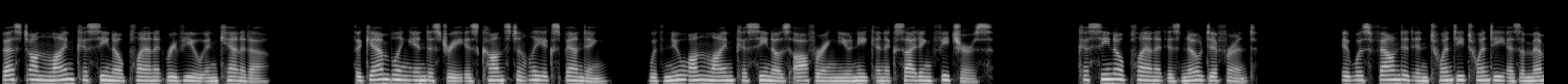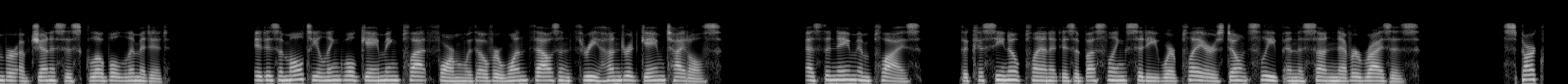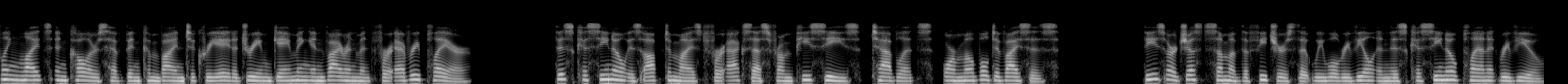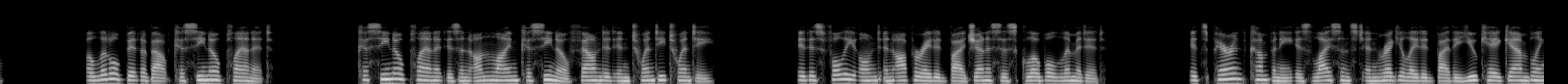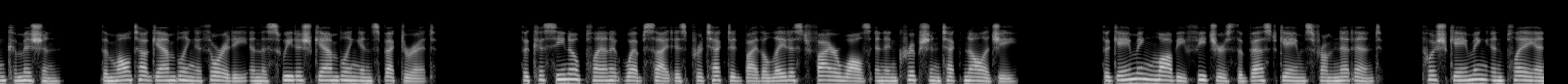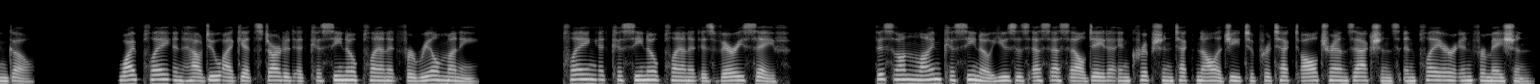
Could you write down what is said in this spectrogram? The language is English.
Best Online Casino Planet Review in Canada. The gambling industry is constantly expanding, with new online casinos offering unique and exciting features. Casino Planet is no different. It was founded in 2020 as a member of Genesis Global Limited. It is a multilingual gaming platform with over 1,300 game titles. As the name implies, the Casino Planet is a bustling city where players don't sleep and the sun never rises. Sparkling lights and colors have been combined to create a dream gaming environment for every player. This casino is optimized for access from PCs, tablets, or mobile devices. These are just some of the features that we will reveal in this Casino Planet review. A little bit about Casino Planet. Casino Planet is an online casino founded in 2020. It is fully owned and operated by Genesis Global Limited. Its parent company is licensed and regulated by the UK Gambling Commission, the Malta Gambling Authority and the Swedish Gambling Inspectorate. The Casino Planet website is protected by the latest firewalls and encryption technology. The gaming lobby features the best games from NetEnt, Push Gaming and Play'n GO. Why play and how do I get started at Casino Planet for real money? Playing at Casino Planet is very safe. This online casino uses SSL data encryption technology to protect all transactions and player information.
